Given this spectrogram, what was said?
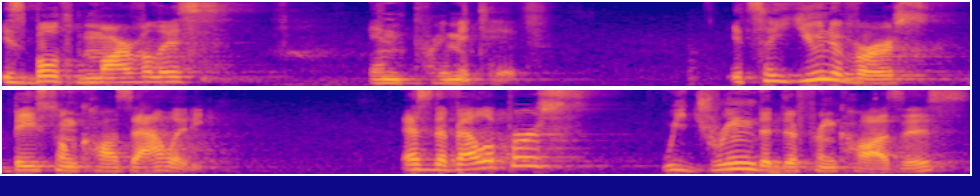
is both marvelous and primitive. It's a universe based on causality. As developers, we dream the different causes,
